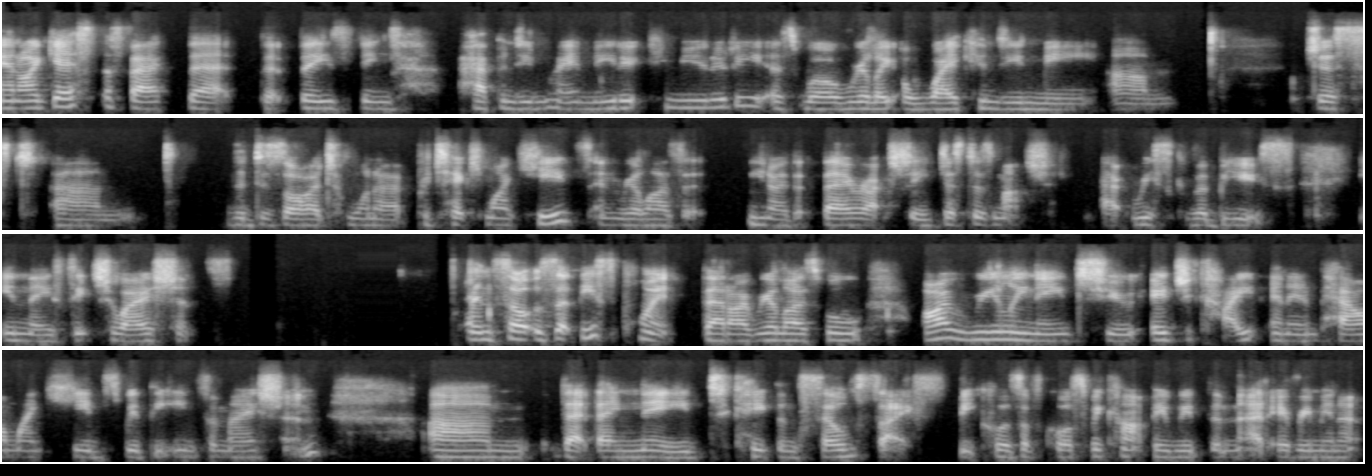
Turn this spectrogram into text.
And I guess the fact that that these things happened in my immediate community as well really awakened in me um, just um, the desire to want to protect my kids and realize that you know that they're actually just as much at risk of abuse in these situations and so it was at this point that I realized, well, I really need to educate and empower my kids with the information um, that they need to keep themselves safe, because of course we can't be with them at every minute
